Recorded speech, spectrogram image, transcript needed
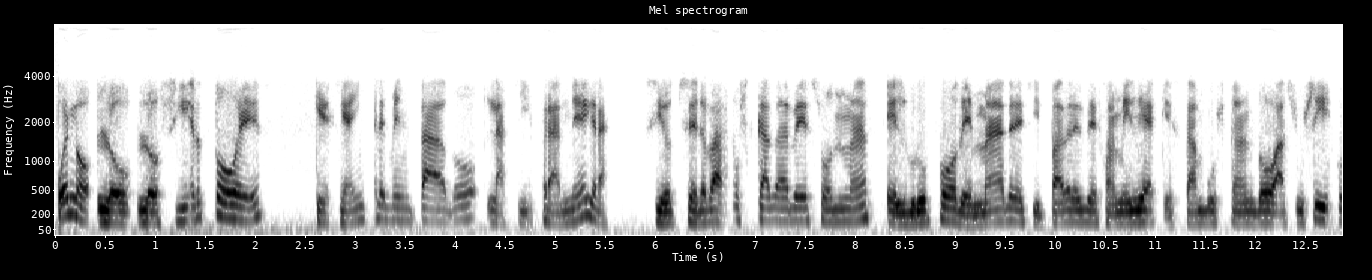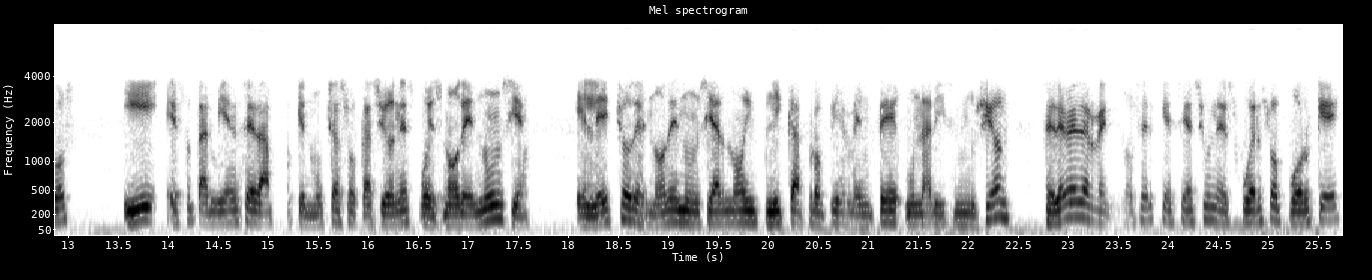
Bueno, lo, lo cierto es que se ha incrementado la cifra negra si observamos cada vez son más el grupo de madres y padres de familia que están buscando a sus hijos y eso también se da porque en muchas ocasiones pues no denuncian. El hecho de no denunciar no implica propiamente una disminución. Se debe de reconocer que se hace un esfuerzo porque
